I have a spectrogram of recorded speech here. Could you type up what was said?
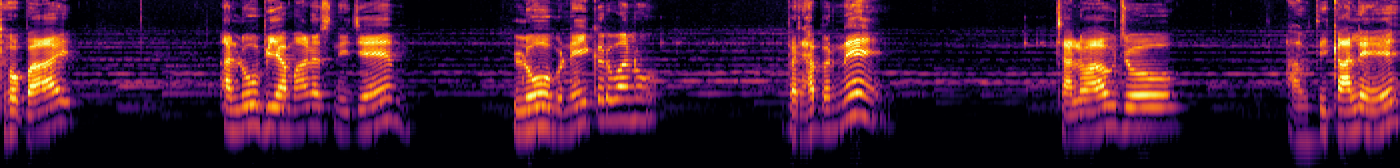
તો ભાઈ, આ લોભિયા માણસની જેમ લોભ નહીં કરવાનો. બરાબર ને? ચાલો આવજો. આવતીકાલે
